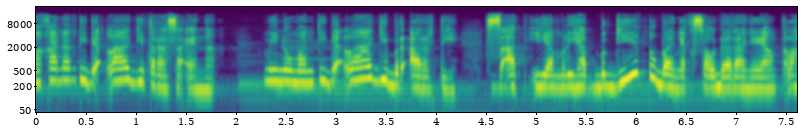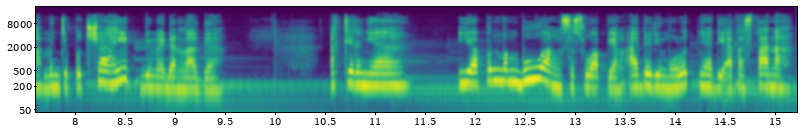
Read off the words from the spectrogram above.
makanan tidak lagi terasa enak. Minuman tidak lagi berarti saat ia melihat begitu banyak saudaranya yang telah menjemput syahid di medan laga. Akhirnya, ia pun membuang sesuap yang ada di mulutnya di atas tanah.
